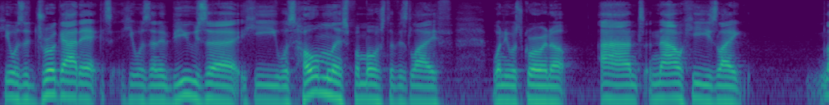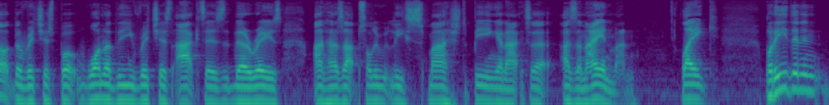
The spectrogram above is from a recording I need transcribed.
He was a drug addict. He was an abuser. He was homeless for most of his life when he was growing up, and now he's like not the richest, but one of the richest actors there is, and has absolutely smashed being an actor as an Iron Man. Like, but he didn't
